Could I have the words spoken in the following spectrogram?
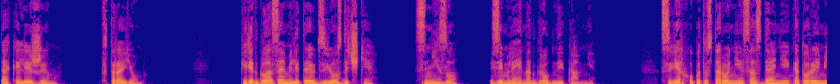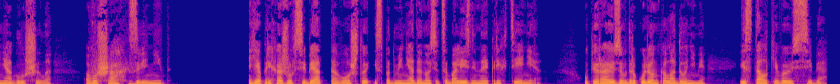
Так и лежим. Втроем. Перед глазами летают звездочки. Снизу — земля и надгробные камни. Сверху потустороннее создание, которое меня оглушило. В ушах звенит. Я прихожу в себя от того, что из-под меня доносится болезненное кряхтение. Упираюсь в дракуленка ладонями и сталкиваюсь с себя.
